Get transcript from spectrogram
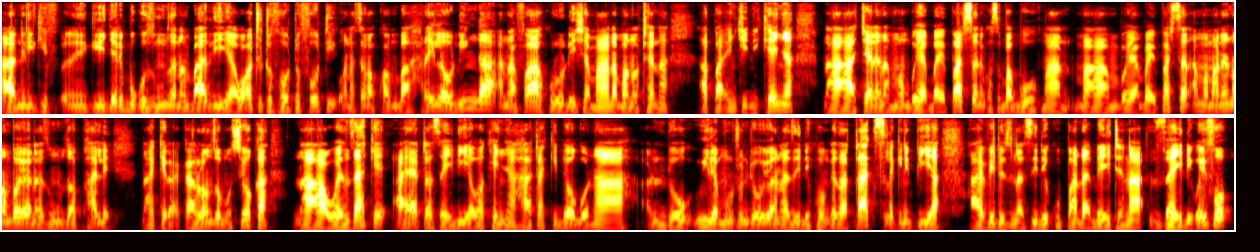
uh, nilijaribu nikijaribu kuzungumza na baadhi ya watu tofauti tofauti, wanasema kwamba Raila Odinga anafaa kurudisha maandamano tena hapa nchini Kenya na achane na mambo ya bipartisan, kwa sababu mambo ya bipartisan ama maneno ambayo yanazungumzwa pale na Kira- Musyoka na wenzake hayatasaidia Wakenya hata kidogo, na ndio William Ruto ndio huyo anazidi kuongeza tax, lakini pia uh, vitu zinazidi kupanda bei tena zaidi. Kwa hivyo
